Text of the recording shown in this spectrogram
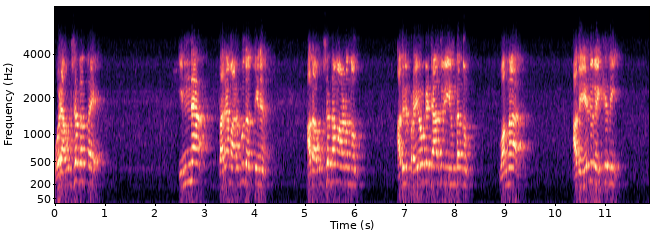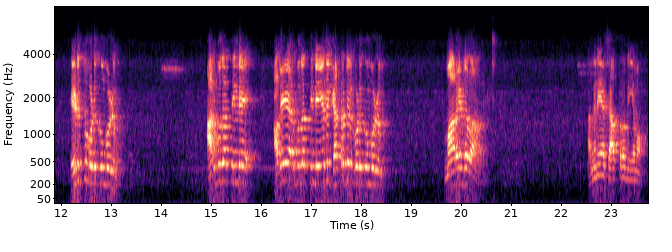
ഒരു ഔഷധത്തെ ഇന്ന തരം അർബുദത്തിന് അത് ഔഷധമാണെന്നും അതിന് പ്രയോഗചാതുരി ഉണ്ടെന്നും വന്നാൽ അത് ഏത് വ്യക്തി എടുത്തു കൊടുക്കുമ്പോഴും അർബുദത്തിന്റെ അതേ അർബുദത്തിന്റെ ഏത് ഘട്ടത്തിൽ കൊടുക്കുമ്പോഴും മാറേണ്ടതാണ്. അങ്ങനെയാ ശാസ്ത്ര നിയമം.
